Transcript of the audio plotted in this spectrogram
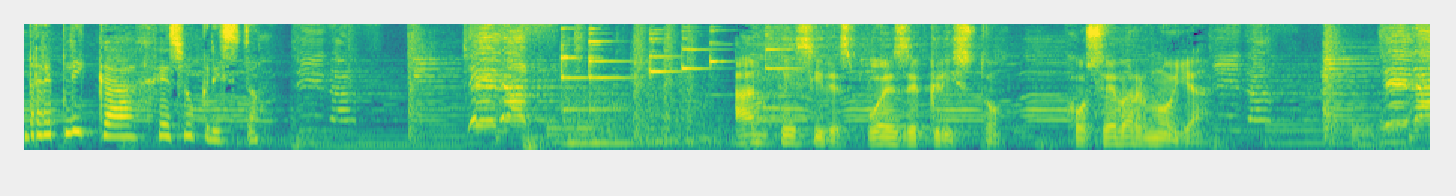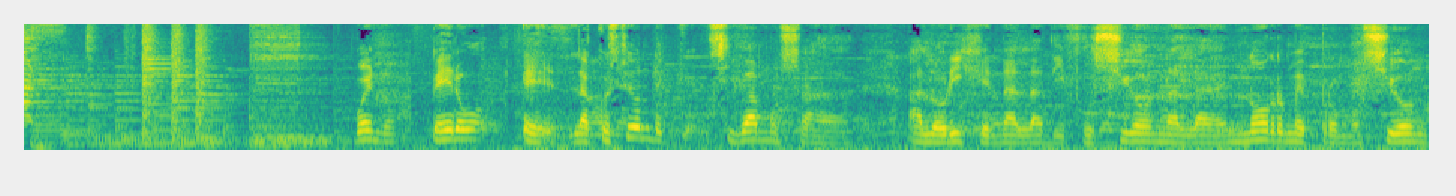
Replica Jesucristo. Antes y después de Cristo, José Barnoya. Bueno, pero eh, la cuestión de que si vamos a, al origen, a la difusión, a la enorme promoción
